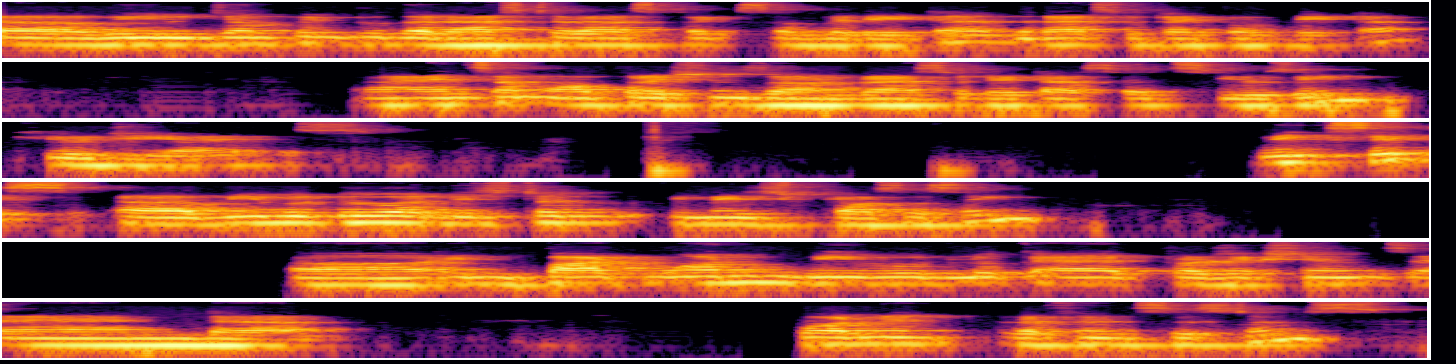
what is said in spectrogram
uh, we'll jump into the raster aspects of the data, the raster type of data, uh, and some operations on raster data sets using QGIS. Week six, uh, we will do a digital image processing. Uh, in part one, we would look at projections and uh, coordinate reference systems,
